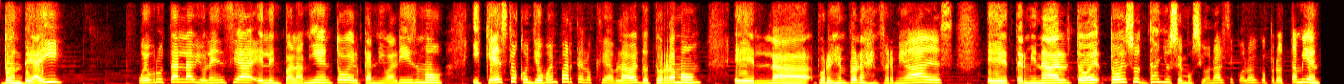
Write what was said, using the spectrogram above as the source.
donde ahí fue brutal la violencia, el empalamiento, el canibalismo, y que esto conllevó en parte lo que hablaba el doctor Ramón, eh, la, por ejemplo, las enfermedades, eh, terminal, todo, todos esos daños emocional, psicológico, pero también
